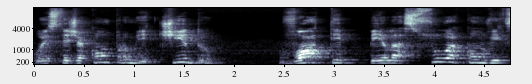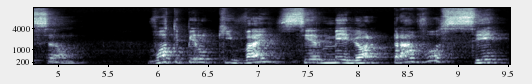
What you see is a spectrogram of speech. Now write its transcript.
ou esteja comprometido, vote pela sua convicção. Vote pelo que vai ser melhor para você.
